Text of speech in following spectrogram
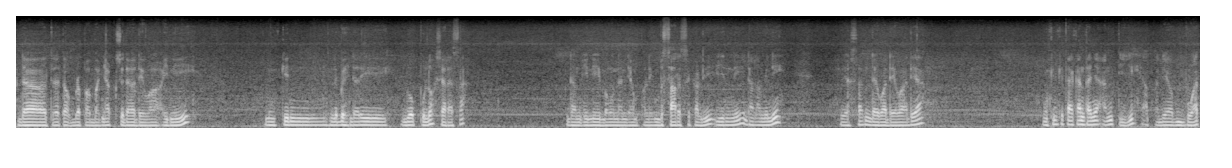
Ada tidak tahu berapa banyak sudah dewa ini. Mungkin lebih dari 20 saya rasa. Dan ini bangunan yang paling besar sekali ini dalam ini. Hiasan dewa-dewa dia. Mungkin kita akan tanya anti apa dia buat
